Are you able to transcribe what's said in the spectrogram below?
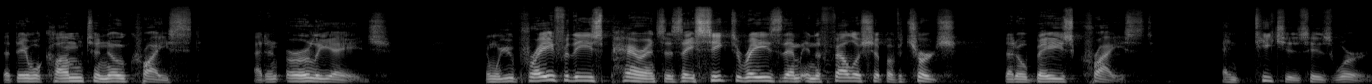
that they will come to know Christ at an early age and will you pray for these parents as they seek to raise them in the fellowship of a church that obeys Christ and teaches His Word?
